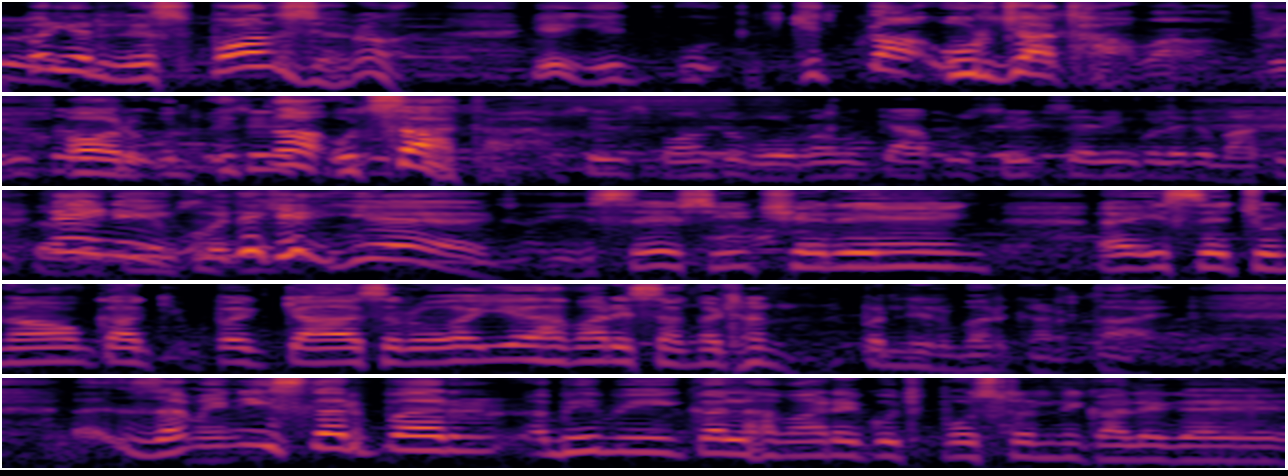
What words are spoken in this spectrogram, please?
पर ये रिस्पॉन्स है ना ये, ये कितना ऊर्जा था वहाँ। और इतना उत्साह था। नहीं नहीं देखिए ये इससे सीट शेयरिंग इससे चुनाव का क्या असर होगा ये हमारे संगठन पर निर्भर करता है। ज़मीनी स्तर पर अभी भी कल हमारे कुछ पोस्टर निकाले गए।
